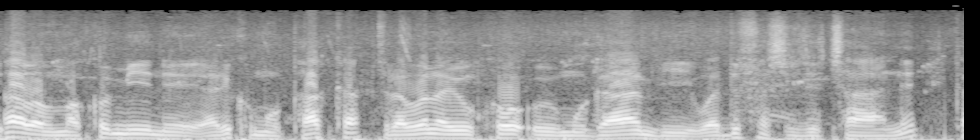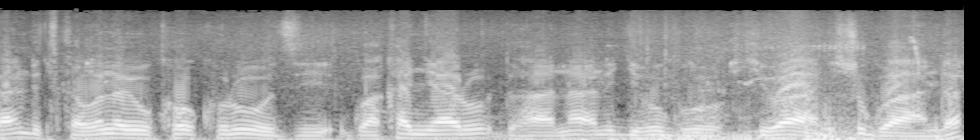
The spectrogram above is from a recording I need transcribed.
haba mu makomine ari ku mupaka turabona yuko uyu mugambi wadufashije cyane kandi tukabona yuko ku ruzi rwa kanyaru duhana n'igihugu kibanyi cy'u Rwanda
